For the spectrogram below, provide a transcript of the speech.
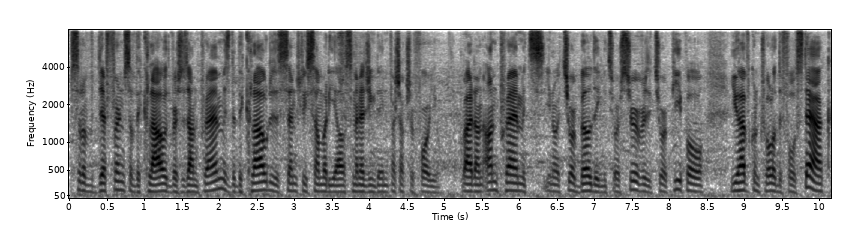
sort of difference of the cloud versus on-prem is that the cloud is essentially somebody else managing the infrastructure for you. Right, on on-prem, it's, you know, it's your building, it's your servers, it's your people, you have control of the full stack,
